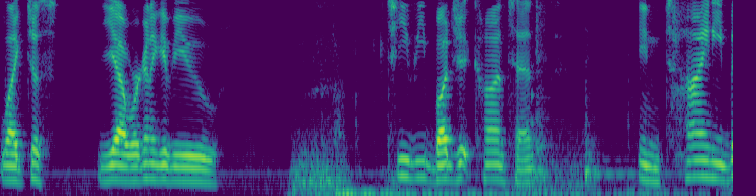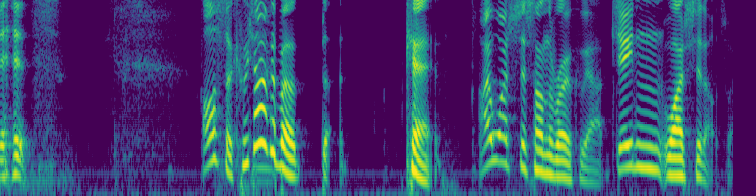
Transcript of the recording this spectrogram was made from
like, just yeah, we're gonna give you TV budget content in tiny bits. Also, can we talk about? The... Okay, I watched this on the Roku app. Jaden watched it elsewhere.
